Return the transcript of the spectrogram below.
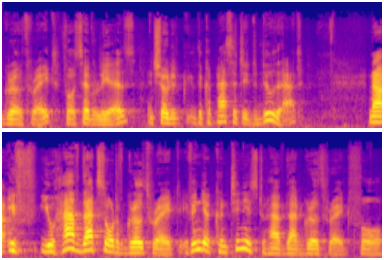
growth rate for several years and showed the capacity to do that. Now, if you have that sort of growth rate, if India continues to have that growth rate for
